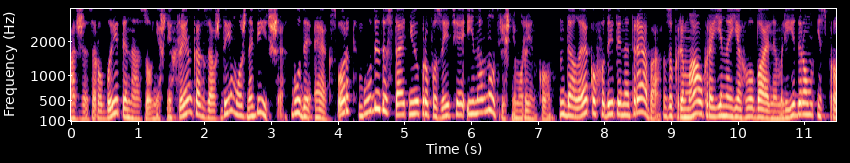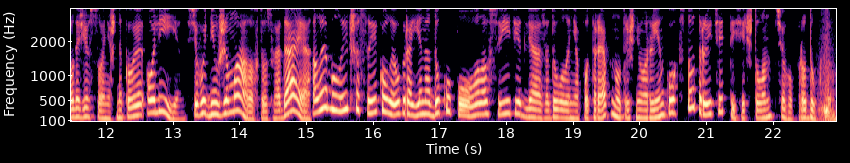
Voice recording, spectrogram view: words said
адже заробити на зовнішніх ринках завжди можна більше. Буде експорт, буде достатньою пропозиція і на внутрішньому ринку. Далеко ходити не треба. Зокрема, Україна є глобальним лідером із продажів соняшникової олії. Сьогодні вже мало хто згадає, але були часи, коли Україна докуповувала в світі для задоволення потреб внутрішнього ринку 130 тисяч тонн цього продукту.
